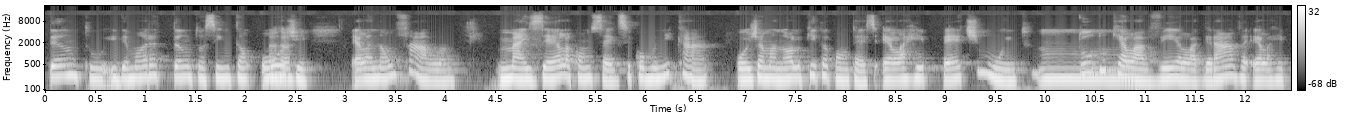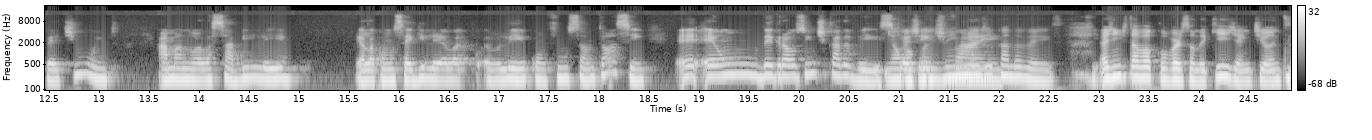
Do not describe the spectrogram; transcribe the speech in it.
tanto, e demora tanto assim. Então, hoje, ela não fala, mas ela consegue se comunicar. Hoje, a Manola, o que que acontece? Ela repete muito. Hum. Tudo que ela vê, ela grava, ela repete muito. A Manuela sabe ler. Ela consegue ler, ela lê com função. Então, assim, é, é um degrauzinho de cada vez É que uma a gente vai. de cada vez. A gente tava conversando aqui, gente, antes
